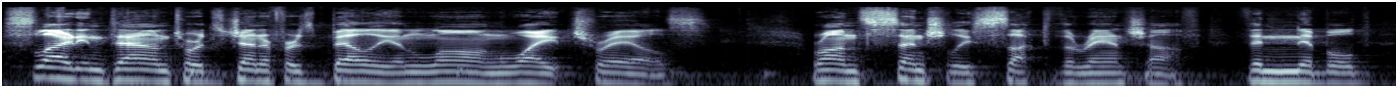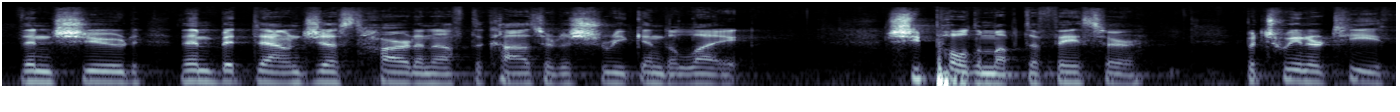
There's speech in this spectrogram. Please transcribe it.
sliding down towards Jennifer's belly in long white trails. Ron sensually sucked the ranch off, then nibbled, then chewed, then bit down just hard enough to cause her to shriek in delight. She pulled him up to face her. Between her teeth,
